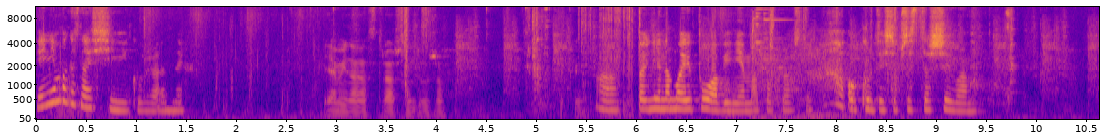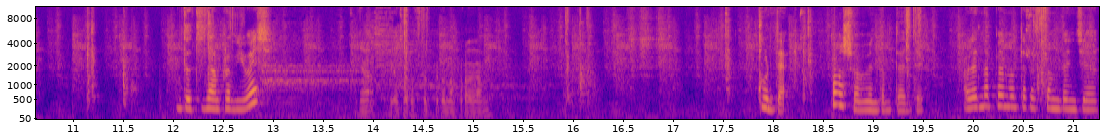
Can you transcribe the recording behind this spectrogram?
Ja nie mogę znaleźć silników żadnych. Ja minąłem strasznie dużo. Czekaj. O, pewnie na mojej połowie nie ma po prostu. O kurde, się przestraszyłam. To ty naprawiłeś? Nie, ja teraz dopiero naprawiam. Kurde, poszłabym tam wtedy. Ale na pewno teraz tam będzie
